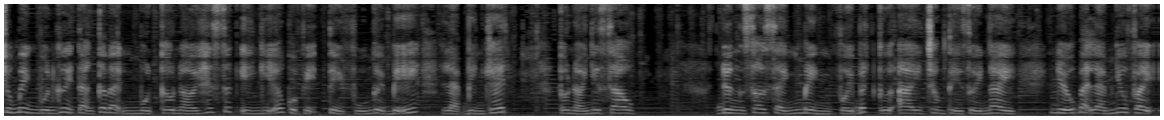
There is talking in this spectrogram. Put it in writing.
Chúng mình muốn gửi tặng các bạn một câu nói hết sức ý nghĩa của vị tỷ phú người Mỹ là Bill Gates. Câu nói như sau. Đừng so sánh mình với bất cứ ai trong thế giới này. Nếu bạn làm như vậy,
